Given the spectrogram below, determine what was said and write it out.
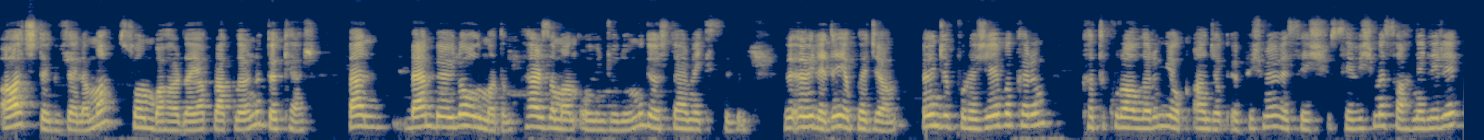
Ağaç da güzel ama sonbaharda yapraklarını döker. Ben ben böyle olmadım. Her zaman oyunculuğumu göstermek istedim ve öyle de yapacağım. Önce projeye bakarım. Katı kurallarım yok ancak öpüşme ve sevişme sahneleri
